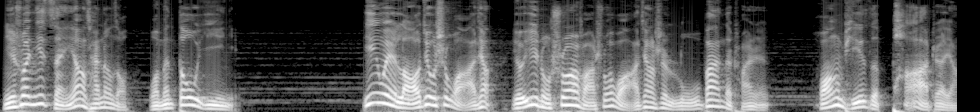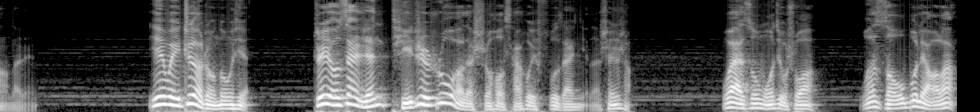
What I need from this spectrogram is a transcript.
你说你怎样才能走？我们都依你。因为老舅是瓦匠，有一种说法说瓦匠是鲁班的传人，黄皮子怕这样的人，因为这种东西，只有在人体质弱的时候才会附在你的身上。外祖母就说：“我走不了了。”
